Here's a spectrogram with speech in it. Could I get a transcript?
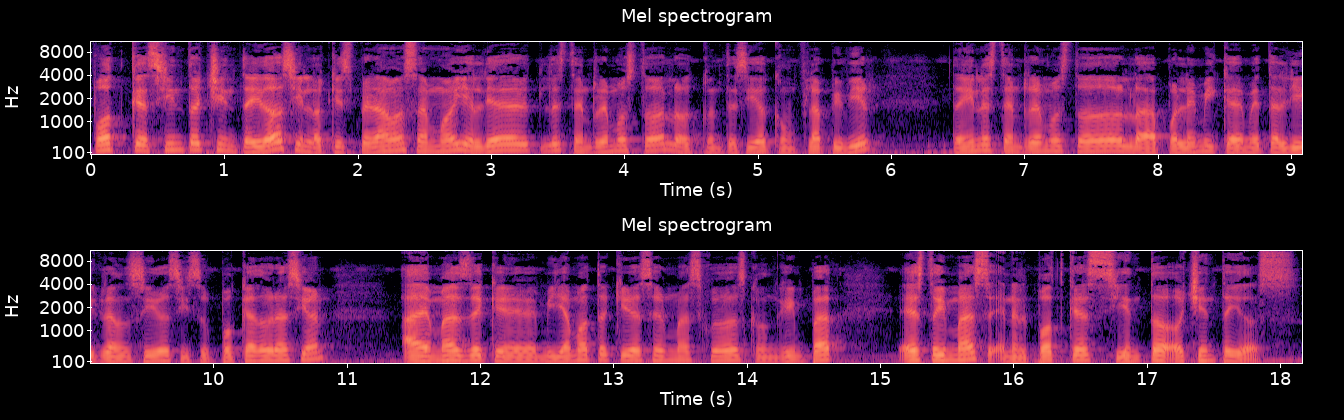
Podcast 182 y en lo que esperamos a Moy, el día de hoy les tendremos todo lo acontecido con Flappy Beer. También les tendremos toda la polémica de Metal Gear Ground Zeroes y su poca duración. Además de que Miyamoto quiere hacer más juegos con Gamepad. Esto y más en el podcast 182.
